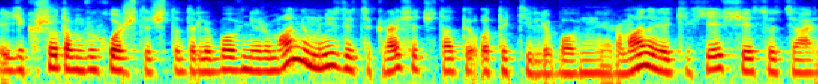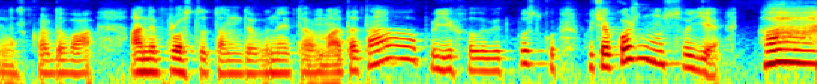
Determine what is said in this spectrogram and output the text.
Якщо там ви хочете читати любовні романи, мені здається, краще читати отакі любовні романи, в яких є ще й соціальна складова, а не просто там, де вони там а-та-та, поїхали в відпустку. Хоча кожному своє. А,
